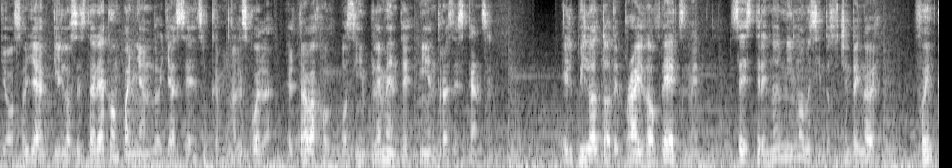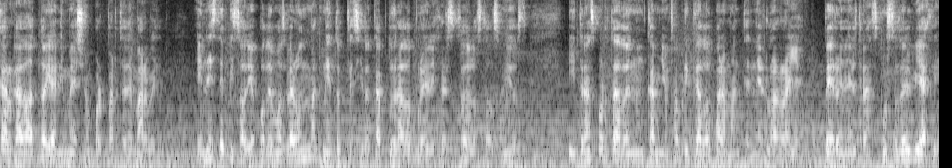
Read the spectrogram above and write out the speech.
Yo soy Jack y los estaré acompañando ya sea en su camino a la escuela, el trabajo o simplemente mientras descansan. El piloto de Pride of the X-Men se estrenó en 1989. Fue encargado a Toy Animation por parte de Marvel. En este episodio podemos ver un magneto que ha sido capturado por el ejército de los Estados Unidos y transportado en un camión fabricado para mantenerlo a raya. Pero en el transcurso del viaje,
